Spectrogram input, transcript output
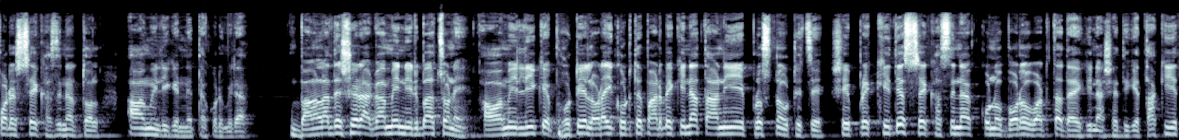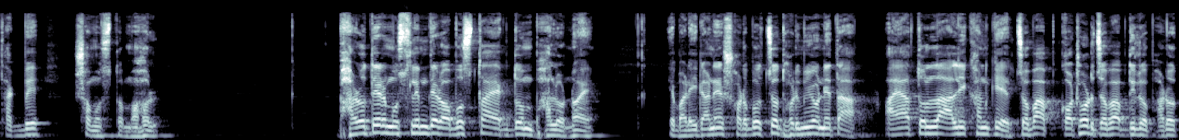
পড়ে শেখ হাসিনার দল, আওয়ামী লীগের নেতাকর্মীরা। বাংলাদেশের আগামী নির্বাচনে আওয়ামী লীগ ভোটে লড়াই করতে পারবে কিনা তা নিয়ে প্রশ্ন উঠেছে। সেই প্রেক্ষিতে শেখ হাসিনা কোনো বড় বার্তা দেয় কিনা সেদিকে তাকিয়ে থাকবে সমস্ত মহল। ভারতের মুসলিমদের অবস্থা একদম ভালো নয়। এবার ইরানের সর্বোচ্চ ধর্মীয় নেতা আয়াতুল্লাহ আলী খানকে জবাব, কঠোর জবাব দিল ভারত।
